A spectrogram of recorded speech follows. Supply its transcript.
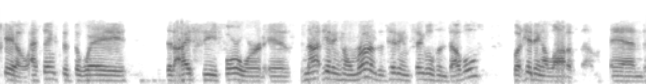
scale. I think that the way that I see forward is not hitting home runs, it's hitting singles and doubles, but hitting a lot of them and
